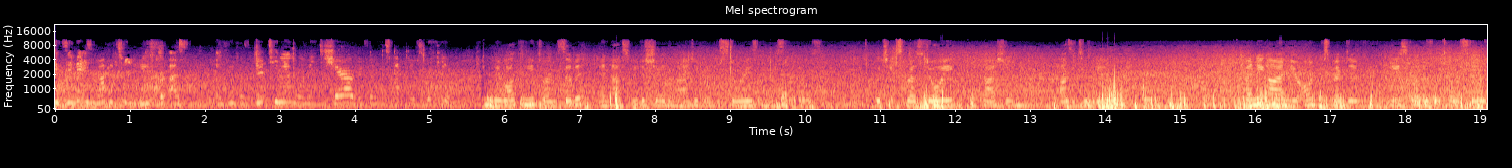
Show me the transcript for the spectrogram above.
exhibit is an opportunity for us, a group of 13 young women, to share our different perspectives with you. We welcome you to our exhibit and ask you to share the magic of the stories in these photos, which express joy, passion, positivity, and hope. Depending on your own perspective, these photos will tell a story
